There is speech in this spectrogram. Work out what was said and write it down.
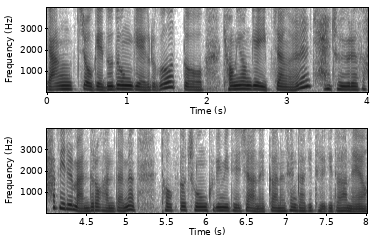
양쪽의 노동계 그리고 또 경영계 입장을 잘 조율해서 합의를 만들어 간다면 더욱더 좋은 그림이 되지 않을까 하는 생각이 들기도 하네요.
